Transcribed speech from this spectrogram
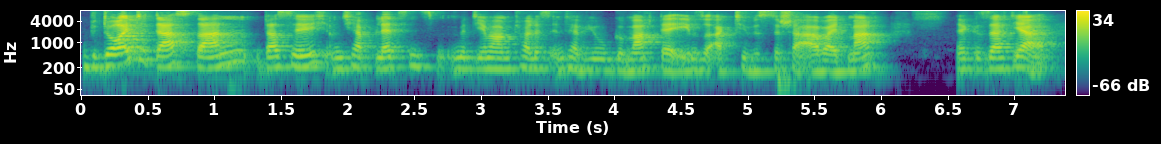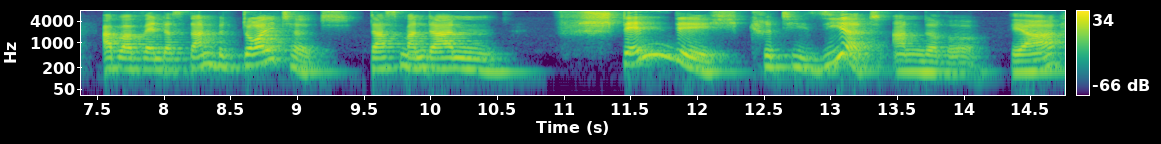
bedeutet das dann, dass ich, und ich habe letztens mit jemandem ein tolles Interview gemacht, der eben so aktivistische Arbeit macht, der hat gesagt, ja, aber wenn das dann bedeutet, dass man dann ständig kritisiert andere, ja,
